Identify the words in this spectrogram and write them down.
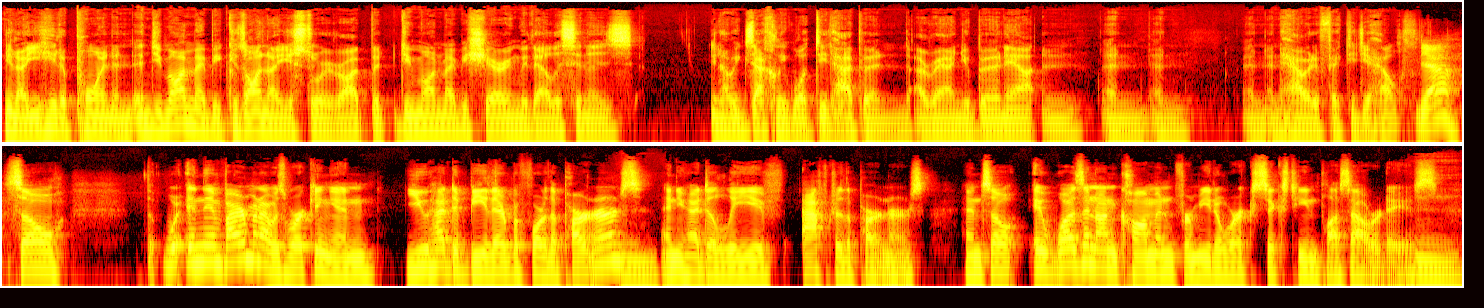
you know, you hit a point, and, and do you mind maybe because I know your story, right? But do you mind maybe sharing with our listeners, you know, exactly what did happen around your burnout and and and and, and how it affected your health? Yeah. So, in the environment I was working in, you had to be there before the partners, mm. and you had to leave after the partners. And so it wasn't uncommon for me to work 16 plus hour days. Mm.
